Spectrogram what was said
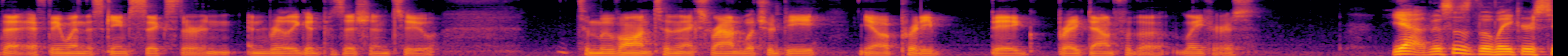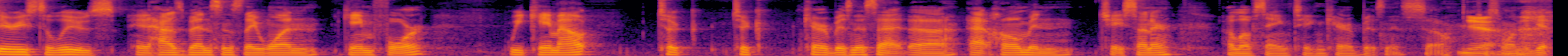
That if they win this Game Six, they're in, in really good position to to move on to the next round, which would be you know a pretty big breakdown for the Lakers. Yeah, this is the Lakers series to lose. It has been since they won Game Four. We came out, took took care of business at uh, at home in Chase Center. I love saying taking care of business, so Yeah. just wanted to get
